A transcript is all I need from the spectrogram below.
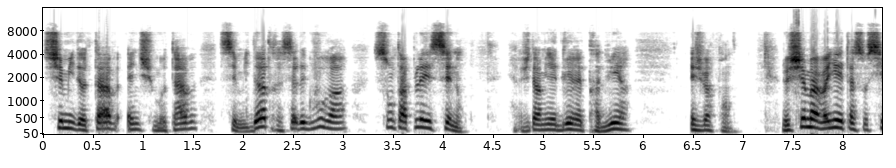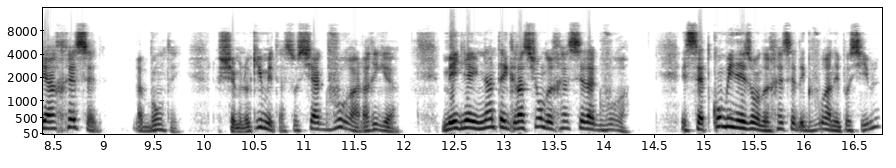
Shemidotav, En Shemotav, ses midot, Resed et Gvura, sont appelés ses noms. J'ai terminé de lire et de traduire. Et je vais reprendre. Le Shem Havaya est associé à Chesed, la bonté. Le Shem Elohim est associé à Gvura, la rigueur. Mais il y a une intégration de Chesed à Gvura. Et cette combinaison de Chesed et Gvura n'est possible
